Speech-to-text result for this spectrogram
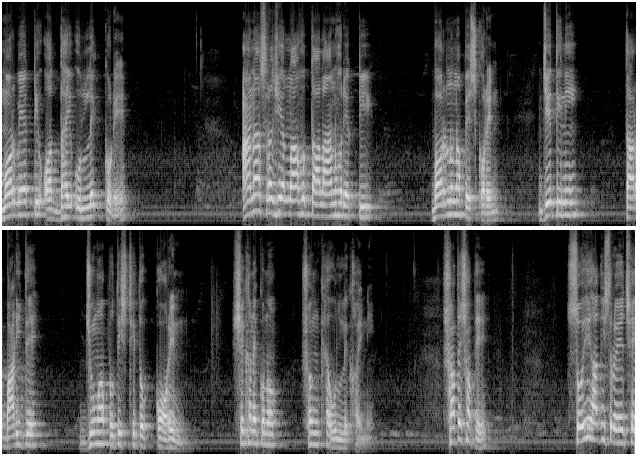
মর্মে একটি অধ্যায় উল্লেখ করে আনাস রাজি আল্লাহ তালা আনহর একটি বর্ণনা পেশ করেন যে তিনি তার বাড়িতে জুমা প্রতিষ্ঠিত করেন। সেখানে কোনো সংখ্যা উল্লেখ হয়নি। সাথে সাথে সহি হাদিস রয়েছে,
